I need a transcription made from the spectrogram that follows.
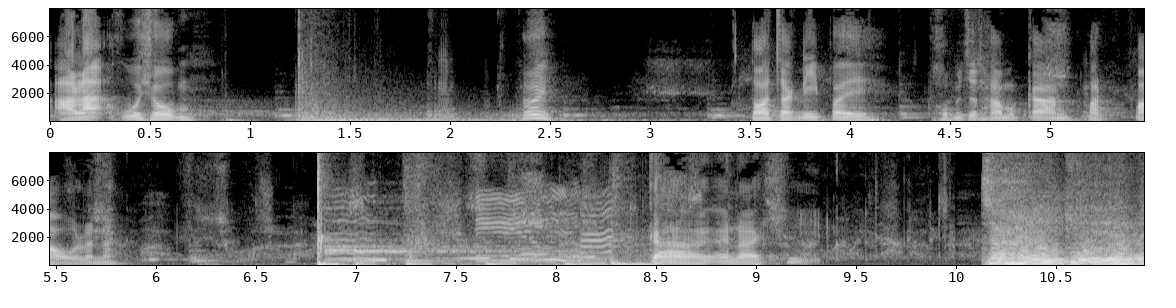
เอาละคุณผู้ชม เฮ้ย ต่อจากนี้ไปผมจะทำการปัดเป่าแล้วนะ กลางอาณาเขตใจเกเร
